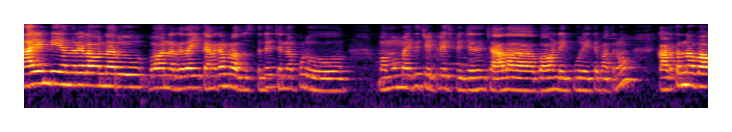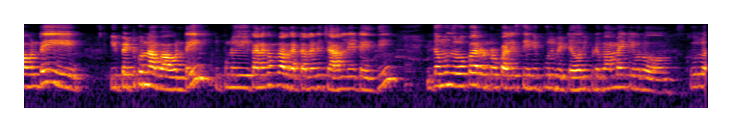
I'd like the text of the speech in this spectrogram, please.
హాయ్ అండి అందరూ ఎలా ఉన్నారు? బాగున్నారు కదా? ఈ కనకాంబరాలు చూస్తుంటే చిన్నప్పుడు మా అమ్మమ్మ అయితే చెట్లు వేసి పెంచేది. చాలా బాగుండేవి పూలు అయితే మాత్రం. కడుతున్నా బాగుంటాయి ఇవి పెట్టుకున్నా బాగుంటాయి. ఇప్పుడు ఈ కనకాంబరాలు కట్టాలంటే చాలా లేట్ అయింది ఇంతకుముందు రూపాయి రెండు రూపాయలు ఇస్తే ఇన్ని పూలు పెట్టేవారు? ఇప్పుడు మా అమ్మాయికి ఎవరో స్కూల్లో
